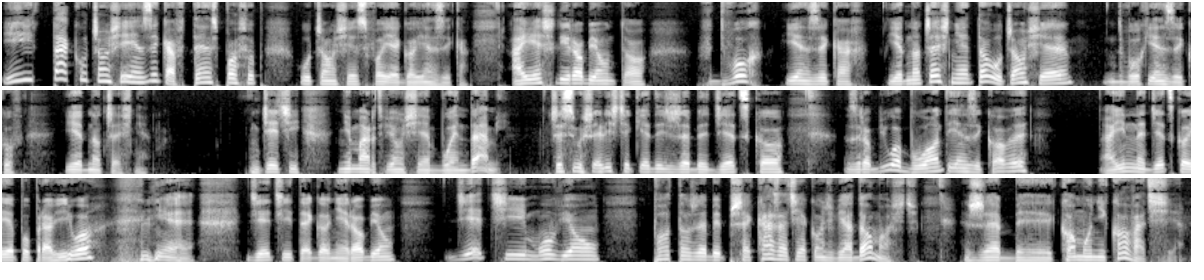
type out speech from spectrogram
i tak uczą się języka. W ten sposób uczą się swojego języka. A jeśli robią to w dwóch językach jednocześnie, to uczą się dwóch języków jednocześnie. Dzieci nie martwią się błędami. Czy słyszeliście kiedyś, żeby dziecko zrobiło błąd językowy, a inne dziecko je poprawiło? Nie, dzieci tego nie robią. Dzieci mówią po to, żeby przekazać jakąś wiadomość, żeby komunikować się.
